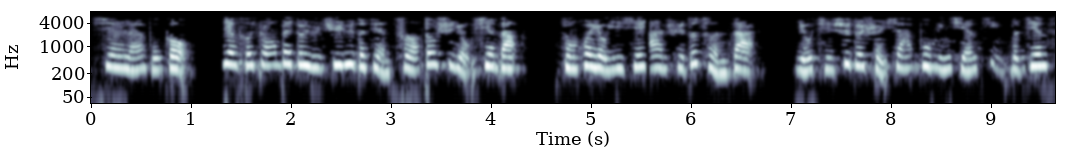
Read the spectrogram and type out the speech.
显然不够，任何装备对于区域的检测都是有限的，总会有一些暗区的存在，尤其是对水下不明潜艇的监测，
